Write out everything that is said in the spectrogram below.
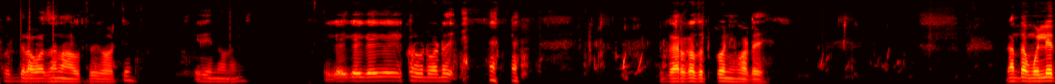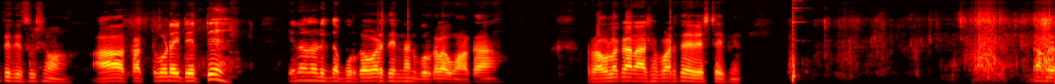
కొద్దిగా వజన అవుతుంది కాబట్టి ఇది నూనె. ఇక ఇక ఇక ఇక ఇక్కడ ఒకటి పడ్డది. గరక చుట్టుకొని పడ్డది. అంత ముళ్ళెత్తి చూసినావా? ఆ కట్టు కూడా ఇటు ఎత్తే ఎన్నో ఇంత బురక పడితే ఎన్నాను బురకలాగా మనక రవ్వలకా నాశపడితే వేస్ట్ అయిపోయింది. దాని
